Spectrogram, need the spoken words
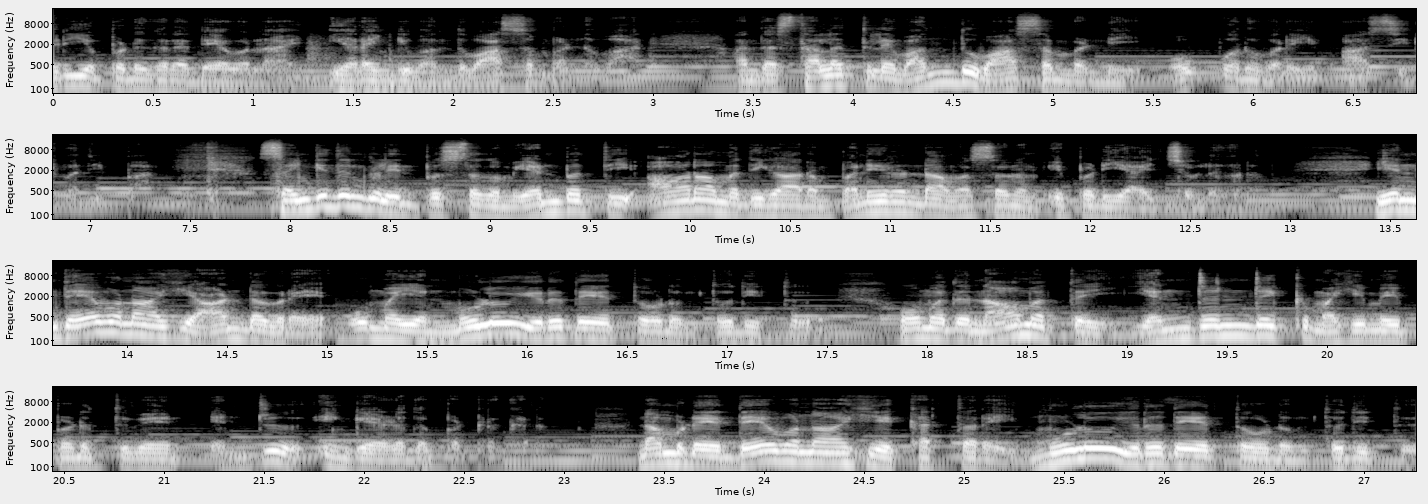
பிரியப்படுகிற தேவனாய் இறங்கி வந்து வாசம் பண்ணுவார். அந்த ஸ்தலத்திலே வந்து வாசம் பண்ணி ஒவ்வொருவரையும் ஆசீர்வதிப்பார். சங்கீதங்களின் புஸ்தகம் எண்பத்தி ஆறாம் அதிகாரம் பனிரெண்டாம் வசனம் இப்படியாய் சொல்லுகிறது. என் தேவனாகிய ஆண்டவரே உம்மை என் முழு இருதயத்தோடும் துதித்து உமது நாமத்தை என்றென்றைக்கு மகிமைப்படுத்துவேன் என்று இங்கே எழுதப்பட்டிருக்கிறது. நம்முடைய தேவனாகிய கர்த்தரை முழு இருதயத்தோடும் துதித்து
